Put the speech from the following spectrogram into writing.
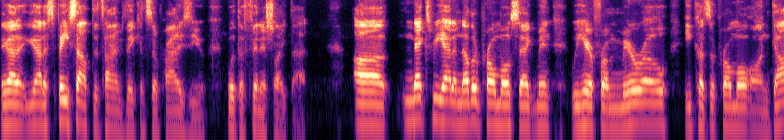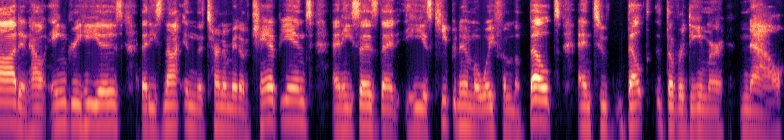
they got you got to space out the times they can surprise you with a finish like that. Uh, next, we had another promo segment. We hear from Miro. He cuts a promo on God and how angry he is that he's not in the tournament of champions. And he says that he is keeping him away from the belt and to belt the Redeemer now.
